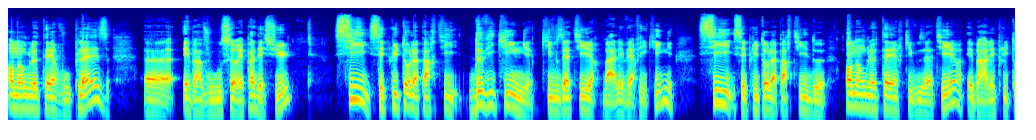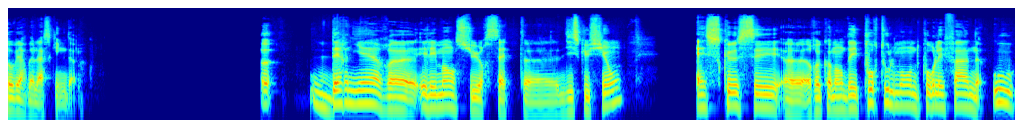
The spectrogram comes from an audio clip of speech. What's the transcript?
en Angleterre vous plaise, eh ben vous serez pas déçus. Si c'est plutôt la partie de Viking qui vous attire, bah allez vers Viking. Si c'est plutôt la partie de en Angleterre qui vous attire, eh ben allez plutôt vers The Last Kingdom. Euh, dernier euh, élément sur cette euh, discussion, est-ce que c'est recommandé pour tout le monde, pour les fans ou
